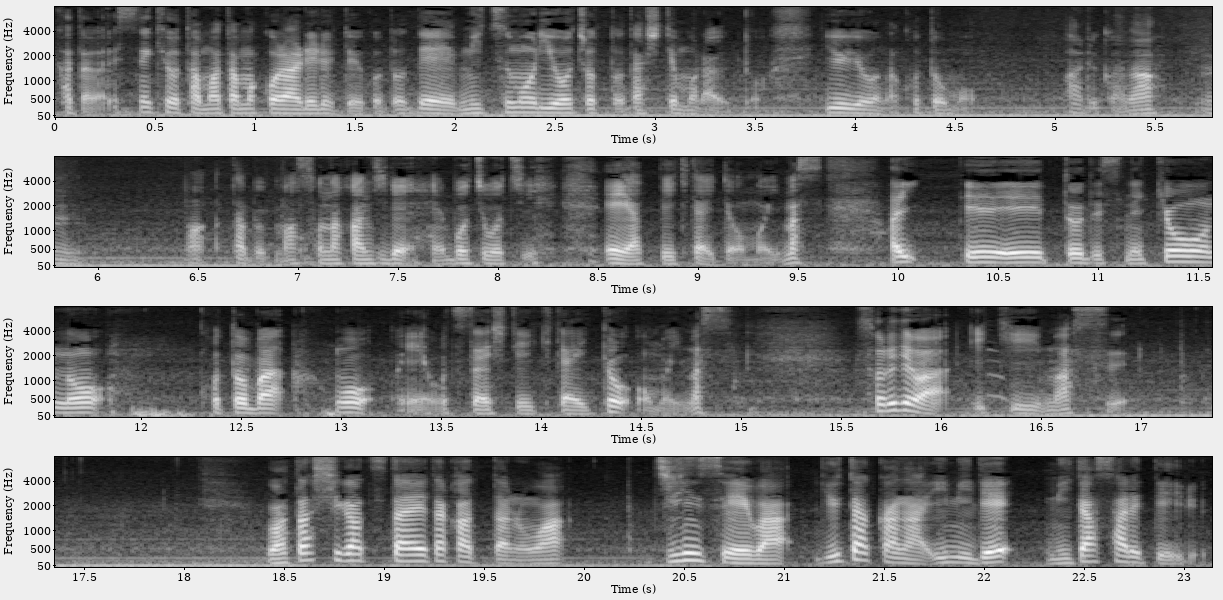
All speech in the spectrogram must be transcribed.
方がですね、今日たまたま来られるということで、見積もりをちょっと出してもらうというようなこともあるかな。うん。まあ、多分、まあ、そんな感じで、えぼちぼち、えやっていきたいと思います。はい。えー、っとですね、今日の言葉を、えお伝えしていきたいと思います。それでは、いきます。私が伝えたかったのは、人生は豊かな意味で満たされている。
